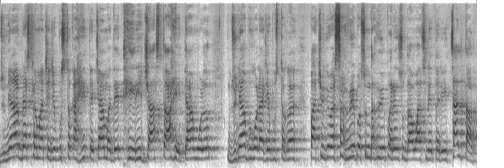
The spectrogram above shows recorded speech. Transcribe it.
जुन्या अभ्यासक्रमाचे जे पुस्तक आहे त्याच्यामध्ये थेअरी जास्त आहे. त्यामुळं जुन्या भूगोलाचे पुस्तकं पाचवी किंवा सहावीपासून दहावीपर्यंत सुद्धा वाचले तरी चालतात.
